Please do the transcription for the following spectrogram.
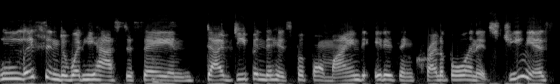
listen to what he has to say and dive deep into his football mind. It is incredible and it's genius.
